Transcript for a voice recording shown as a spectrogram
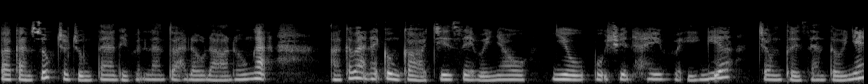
và cảm xúc cho chúng ta thì vẫn lan tỏa đâu đó đúng không ạ? À, các bạn hãy cùng cỏ chia sẻ với nhau nhiều bộ truyện hay và ý nghĩa trong thời gian tới nhé.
